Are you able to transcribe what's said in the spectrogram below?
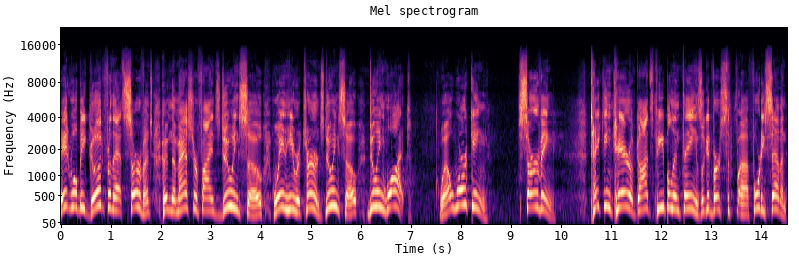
It will be good for that servant whom the master finds doing so when he returns. Doing so, doing what? Well, working, serving, taking care of God's people and things. Look at verse uh, 47.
